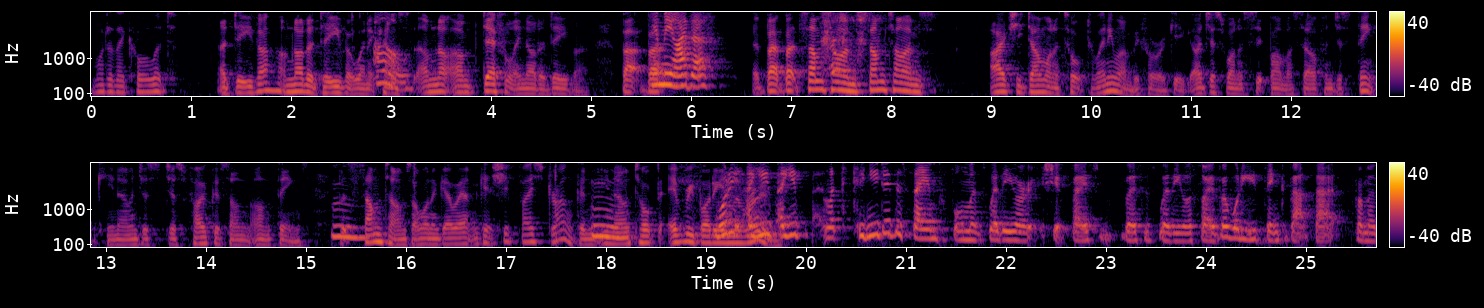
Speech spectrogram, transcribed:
what do they call it a diva I'm not a diva when it comes Oh. I'm not I'm definitely not a diva but Yeah, but me either. but but sometimes sometimes I actually don't want to talk to anyone before a gig. I just want to sit by myself and just think, you know, and just just focus on on things. Mm. But sometimes I want to go out and get shit faced drunk and you know and talk to everybody What in are, the are room. you? Are you like? Can you do the same performance whether you're shit faced versus whether you're sober? What do you think about that from a?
